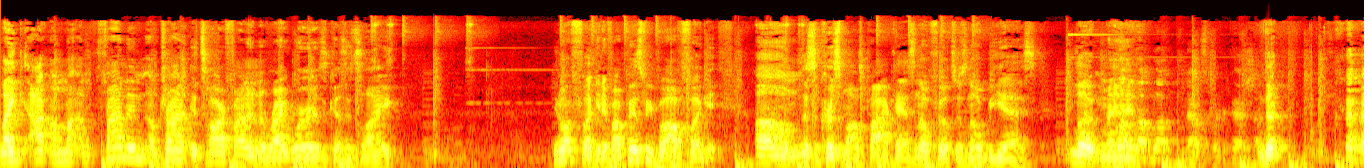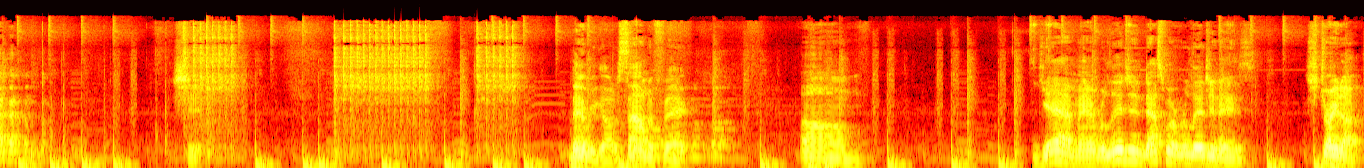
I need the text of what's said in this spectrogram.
like I, I'm, I'm finding, I'm trying. It's hard finding the right words because it's like, you know what? Fuck it. If I piss people off, fuck it. Um, this is a Chris Moss podcast. No filters, no BS. Look, man. Blah, blah, blah. That was for the gunshot. Shit. There we go. The sound effect. Um. Yeah, man. Religion. That's what religion is. Straight up.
